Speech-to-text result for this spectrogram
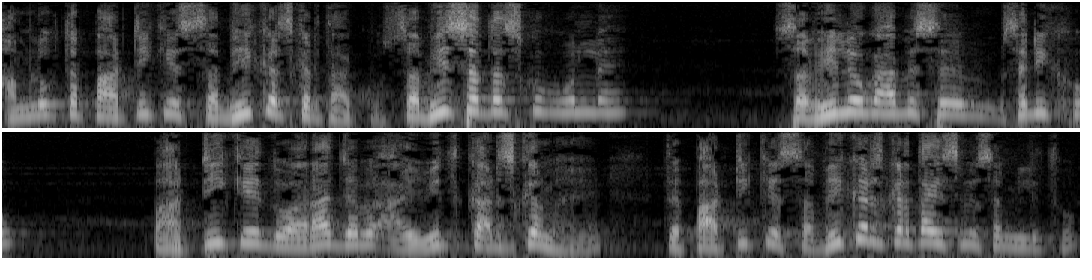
हम लोग तो पार्टी के सभी कार्यकर्ता को सभी सदस्य को बोल रहे हैं सभी लोग आप शरीक हो। पार्टी के द्वारा जब आयोजित कार्यक्रम है तो पार्टी के सभी कार्यकर्ता इसमें सम्मिलित हो।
